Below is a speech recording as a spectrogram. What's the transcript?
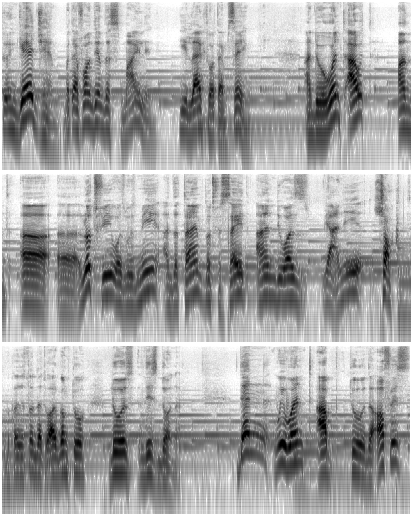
to engage him, but I found him just smiling. He liked what I'm saying. And we went out, and uh, uh, Lutfi was with me at the time, Lutfi Said, and he was يعني shocked because he thought that we are going to lose this donor. Then we went up to the office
